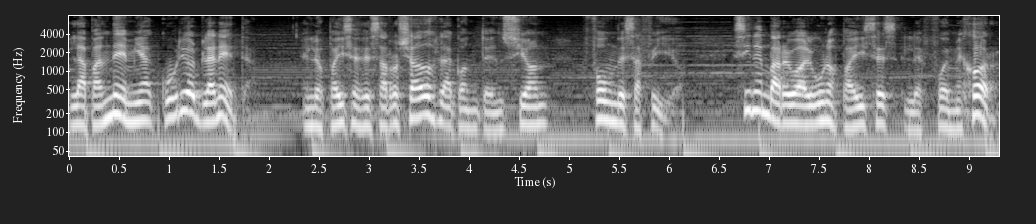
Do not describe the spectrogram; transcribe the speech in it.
La pandemia cubrió el planeta. En los países desarrollados la contención fue un desafío. Sin embargo, a algunos países les fue mejor,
